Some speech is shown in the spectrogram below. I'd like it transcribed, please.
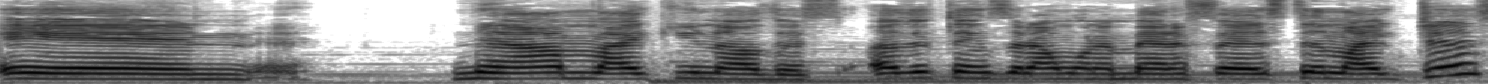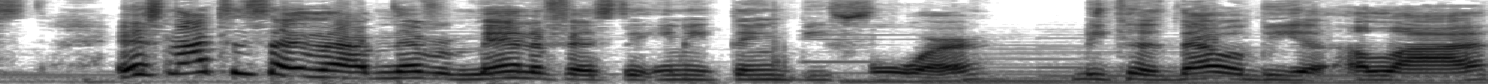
and now i'm like you know there's other things that i want to manifest and like just it's not to say that i've never manifested anything before because that would be a, a, lie.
